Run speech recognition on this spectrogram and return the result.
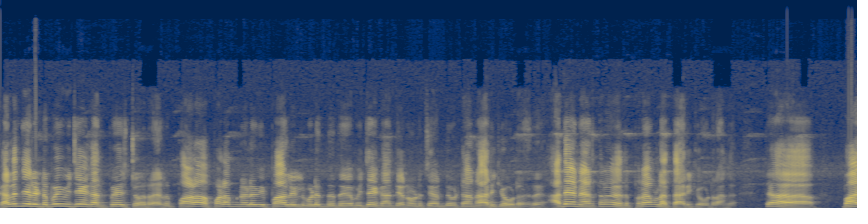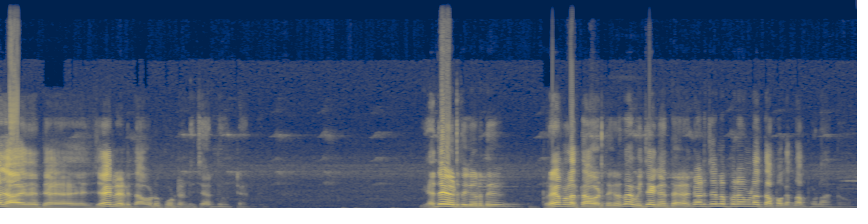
கலைஞர்கிட்ட போய் விஜயகாந்த் பேசிட்டு வர்றாரு. பல பழம் நழுவி பாலில் விழுந்தது விஜயகாந்த் என்னோடு சேர்ந்து விட்டான்னு அறிக்கை விடுறாரு. அதே நேரத்தில் இது பிரேமலத்தை அறிக்கை விடுறாங்க. தே- பாஜ ஜெயலலிதாவோடு கூட்டணி சேர்ந்து விட்டேன் எதை எடுத்துக்கிறது? பிரேமலதாவை எடுத்துக்கிறதா? விஜயகாந்த் கடைசியில் பிரேமலதா பக்கம் தான் போனாங்க அவங்க.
